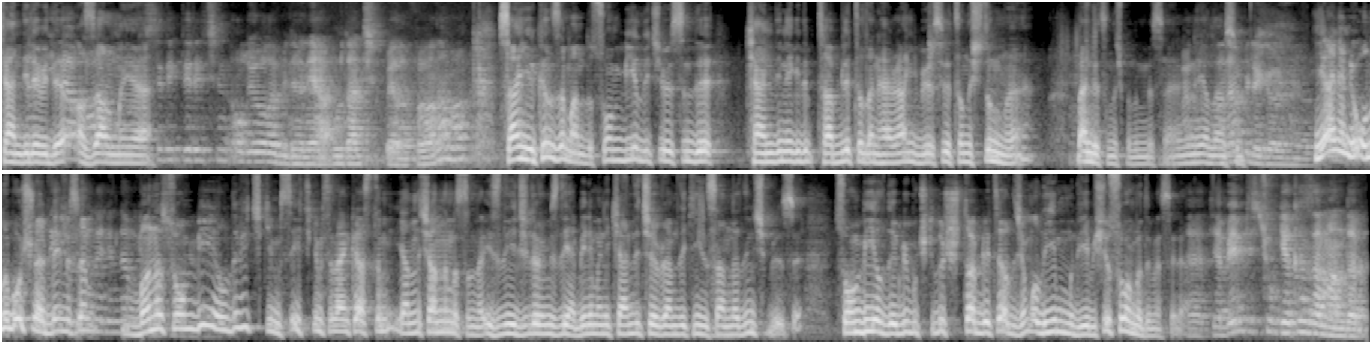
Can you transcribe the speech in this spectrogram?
kendileri de azalmaya? istedikleri için oluyor olabilir. Ya buradan çıkmayalım falan ama Sen yakın zamanda son bir yıl içerisinde kendine gidip tablet alan herhangi birisiyle tanıştın mı? Ben de tanışmadım mesela. ben ne yalan söyleyeyim. bile görmüyorum. Yani hani onu boş ver. Ben mesela bana son bir yıldır hiç kimse, hiç kimseden kastım yanlış anlamasınlar. İzleyicilerimiz değil. Yani benim hani kendi çevremdeki insanlardan hiçbirisi. Son bir yıldır, bir buçuk yıldır şu tableti alacağım, alayım mı diye bir şey sormadı mesela. Evet ya benim de çok yakın zamanda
